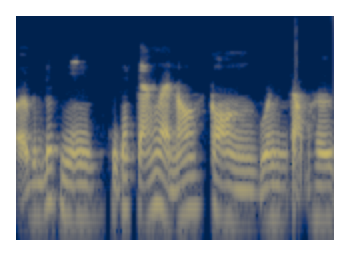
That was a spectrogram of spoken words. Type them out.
ở bên Đức như em thì chắc chắn là nó còn quan trọng hơn.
